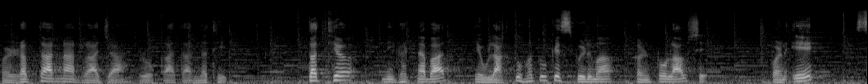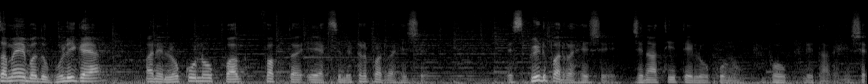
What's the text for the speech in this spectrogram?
પણ રફતારના રાજા રોકાતા નથી. તથ્યની ઘટના બાદ એવું લાગતું હતું કે સ્પીડમાં કંટ્રોલ આવશે. પણ એ સમયે બધું ભૂલી ગયા અને લોકોનો પગ ફક્ત એ એક્સિલેટર પર રહે છે. એ સ્પીડ પર રહે છે, જેનાથી તે લોકોનો ભોગ લેતા રહે છે.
